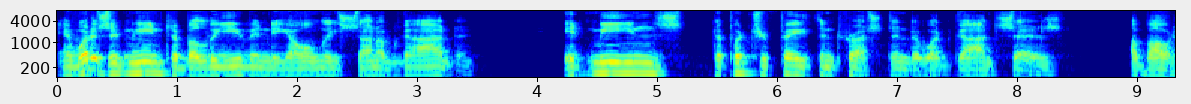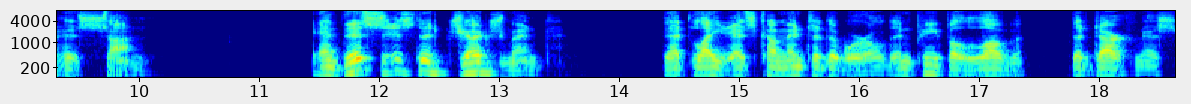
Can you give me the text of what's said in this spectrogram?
And what does it mean to believe in the only Son of God? It means to put your faith and trust into what God says about his Son. And this is the judgment that light has come into the world, and people love the darkness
